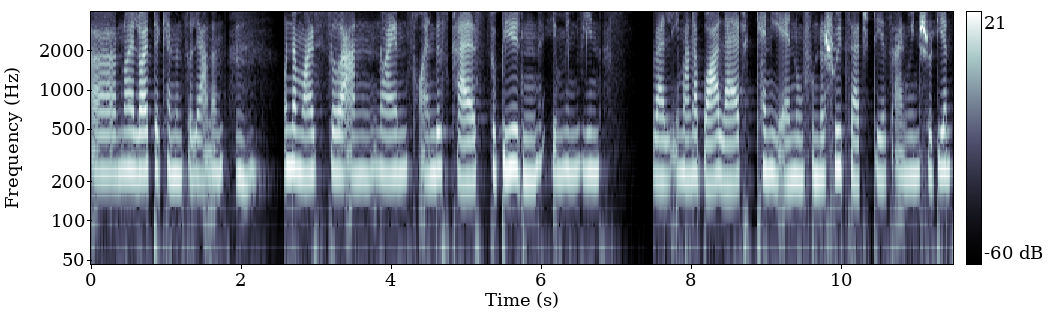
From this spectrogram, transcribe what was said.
äh, neue Leute kennenzulernen. Mhm. Und dann mal so einen neuen Freundeskreis zu bilden, eben in Wien. Weil ich meine, ein paar Leute kenne ich eh nur von der Schulzeit, die jetzt auch in Wien studieren.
